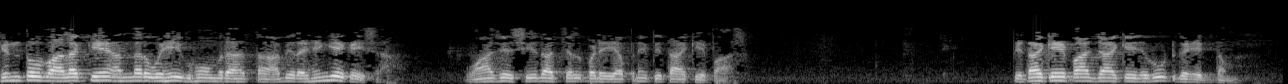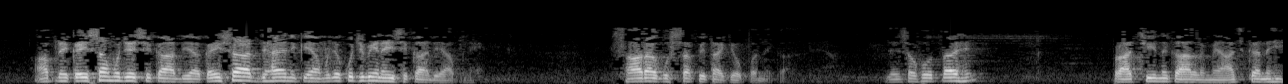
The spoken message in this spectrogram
किंतु बालक के अंदर वही घूम रहा था अभी रहेंगे कैसा? वहाँ से सीधा चल पड़े अपने पिता के पास। पिता के पास जाके रूट गए एकदम। आपने कैसा मुझे सिखा दिया, कैसा अध्ययन किया, मुझे कुछ भी नहीं सिखा दिया आपने। सारा गुस्सा पिता के ऊपर निकाल दिया। जैसा होता है, प्राचीन काल में, आज का नहीं।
